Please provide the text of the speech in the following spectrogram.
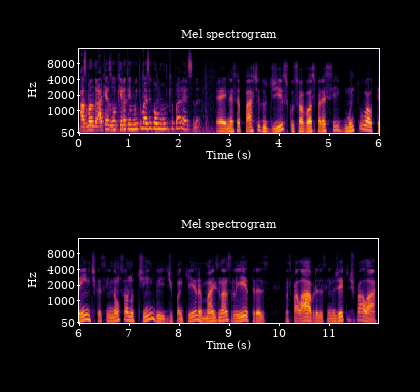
as mandrake e as roqueiras têm muito mais em comum do que parece, né? É, e nessa parte do disco, sua voz parece muito autêntica, assim, não só no timbre de funkeira, mas nas letras, nas palavras, assim, no jeito de falar.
